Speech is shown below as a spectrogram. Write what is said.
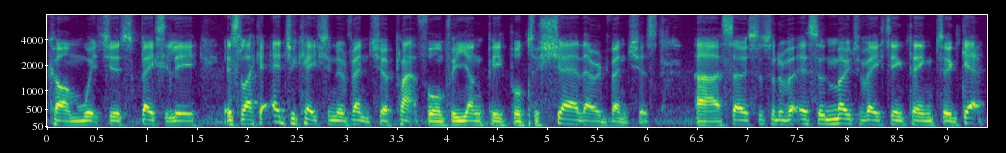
.com, which is basically it's like an education adventure platform for young people to share their adventures. Uh, so it's a sort of it's a motivating thing to get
